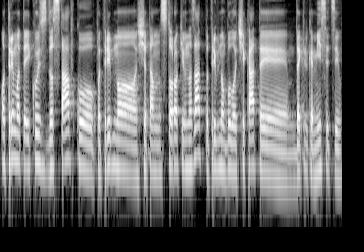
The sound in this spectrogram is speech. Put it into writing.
отримати якусь доставку, потрібно ще там 100 років назад, потрібно було чекати декілька місяців,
